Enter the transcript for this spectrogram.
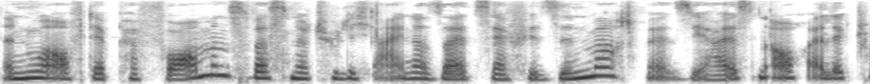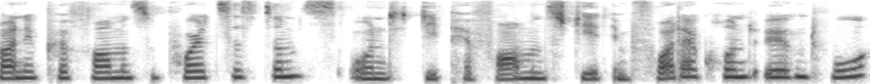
nur auf der Performance, was natürlich einerseits sehr viel Sinn macht, weil sie heißen auch Electronic Performance Support Systems und die Performance steht im Vordergrund irgendwo.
